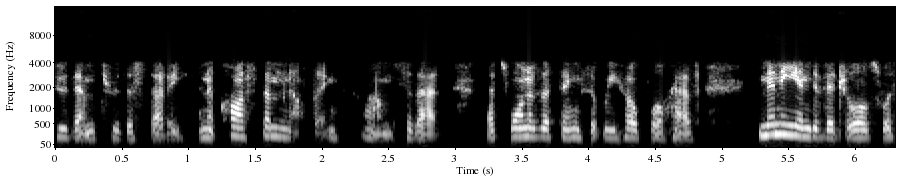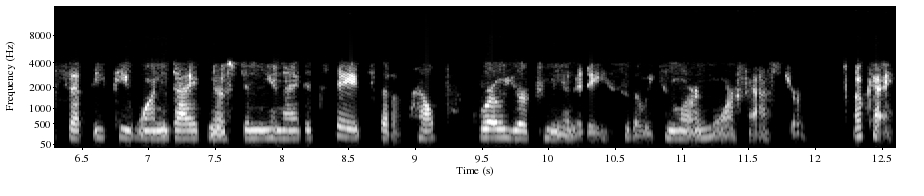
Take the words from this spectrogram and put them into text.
to them through the study, and it costs them nothing. Um, so that that's one of the things that we hope will have many individuals with SETBP1 diagnosed in the United States that'll help grow your community so that we can learn more faster. Okay,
